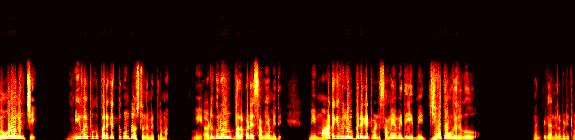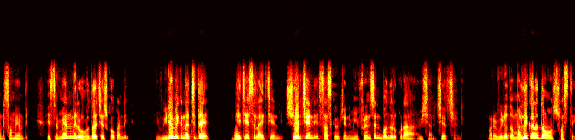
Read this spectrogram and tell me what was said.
దూరం నుంచి మీ వైపుకు పరిగెత్తుకుంటూ వస్తుంది మిత్రమా. మీ అడుగులు బలపడే సమయం ఇది. మీ మాటకి విలువ పెరిగేటువంటి సమయం ఇది. మీ జీవితం వెలుగు మంచిగా నిలబడేటువంటి సమయం ఇది. ఈ సమయాన్ని మీరు వృధా చేసుకోకండి. ఈ వీడియో మీకు నచ్చితే దయచేసి లైక్ చేయండి, షేర్ చేయండి, సబ్స్క్రైబ్ చేయండి. మీ ఫ్రెండ్స్ అండ్ బంధువులు కూడా ఈ విషయాన్ని షేర్ చేయండి. మరో వీడియోతో మళ్ళీ కలుద్దాం. స్వస్తి.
